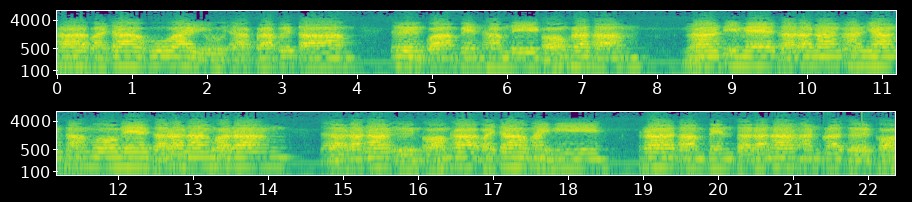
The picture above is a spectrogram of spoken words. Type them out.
ข้าพระเจ้าผู้ไว้อยู่จากพระพฤติตาม ซึ่งความเป็นธรรมดีของพระธรรม นาทิเมสารนังอัญญังธรรมโมเมสารนังวรัง สารณะอื่นของข้าพเจ้าไม่มี พระธรรมเป็นสารณะอันประเสริฐของ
